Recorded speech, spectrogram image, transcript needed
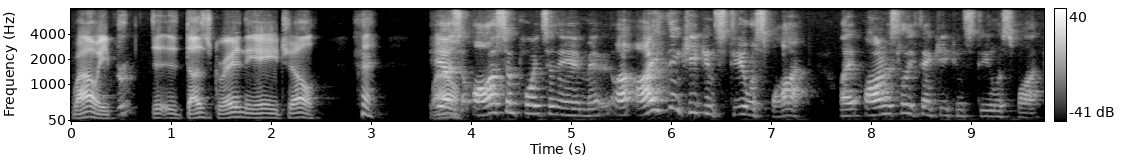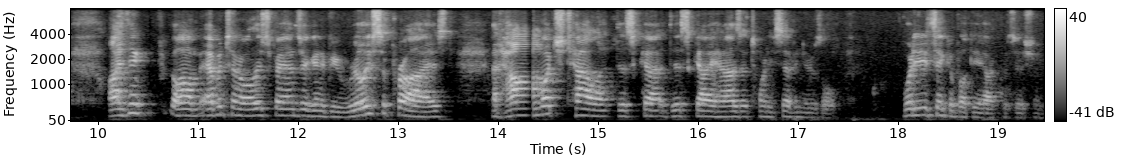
Wow, he d- does great in the AHL. wow. He has awesome points in the. I, I think he can steal a spot. I honestly think he can steal a spot. I think um, Edmonton Oilers fans are going to be really surprised at how much talent this guy this guy has at 27 years old. What do you think about the acquisition?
